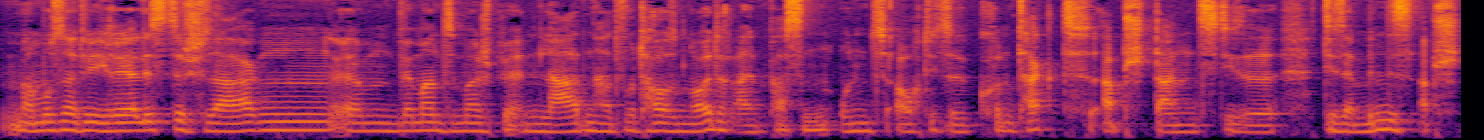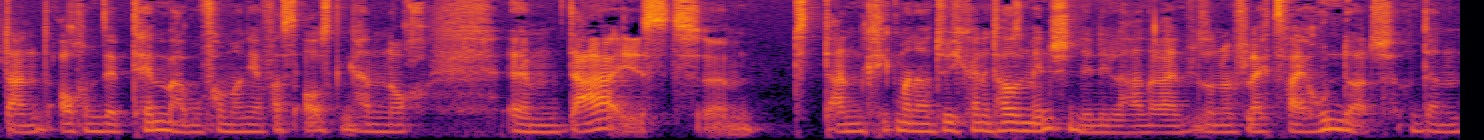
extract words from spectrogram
man muss natürlich realistisch sagen, ähm, wenn man zum Beispiel einen Laden hat, wo tausend Leute reinpassen und auch diese Kontaktabstand, diese, dieser Mindestabstand auch im September, wovon man ja fast ausgehen kann, noch ähm, da ist, ähm, dann kriegt man natürlich keine 1000 Menschen in den Laden rein, sondern vielleicht 200. Und dann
